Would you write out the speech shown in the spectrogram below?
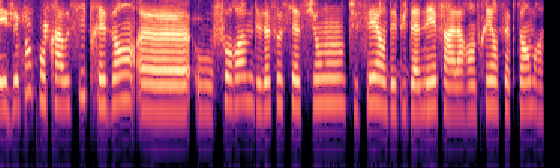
Et je pense qu'on sera aussi présent euh, au forum des associations, tu sais, en début d'année, enfin à la rentrée en septembre.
